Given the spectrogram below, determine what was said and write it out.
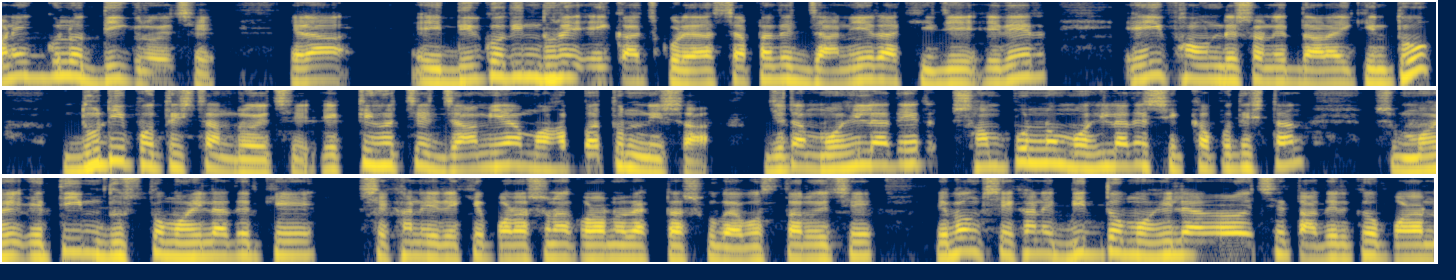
অনেকগুলো দিক রয়েছে। এরা এই দীর্ঘদিন ধরে এই কাজ করে আসছে। আপনাদের জানিয়ে রাখি যে এদের এই ফাউন্ডেশনের দ্বারাই কিন্তু দুটি প্রতিষ্ঠান রয়েছে। একটি হচ্ছে জামিয়া মোহাব্বাতুন নিশা যেটা মহিলাদের, সম্পূর্ণ মহিলাদের শিক্ষা প্রতিষ্ঠান। এতিম, দুস্থ মহিলাদেরকে সেখানে রেখে পড়াশোনা করানোর একটা সুব্যবস্থা রয়েছে এবং সেখানে বৃদ্ধ মহিলারা রয়েছে তাদেরকেও পড়ান,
